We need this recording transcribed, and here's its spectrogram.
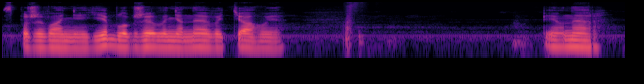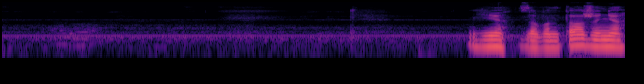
споживання є, блок живлення не витягує. Піонер. Є завантаження.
